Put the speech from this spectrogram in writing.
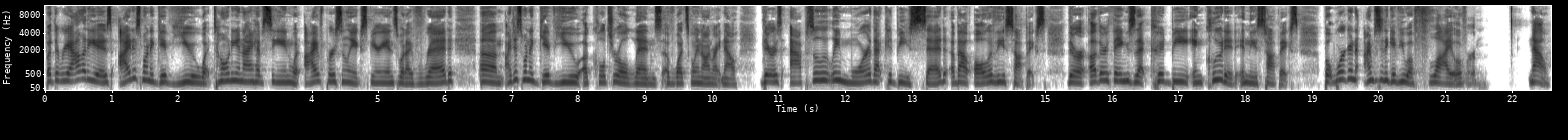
But the reality is, I just want to give you what Tony and I have seen, what I've personally experienced, what I've read. Um, I just want to give you a cultural lens of what's going on right now. There is absolutely more that could be said about all of these topics. There are other things that could be included in these topics, but we're going to, I'm just going to give you a flyover. Now,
